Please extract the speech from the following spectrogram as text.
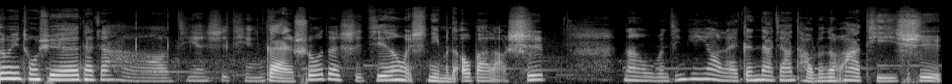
各位同学，大家好，今天是情感说的时间，我是你们的欧巴老师。那我们今天要来跟大家讨论的话题是：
